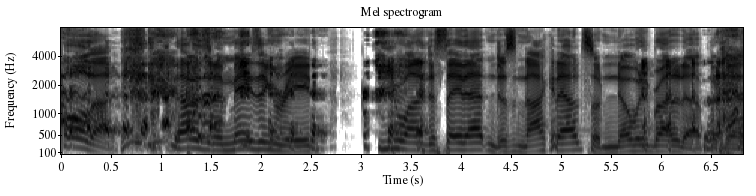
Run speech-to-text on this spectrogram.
Hold on. That was an amazing read. You wanted to say that and just knock it out, so nobody brought it up. And then,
